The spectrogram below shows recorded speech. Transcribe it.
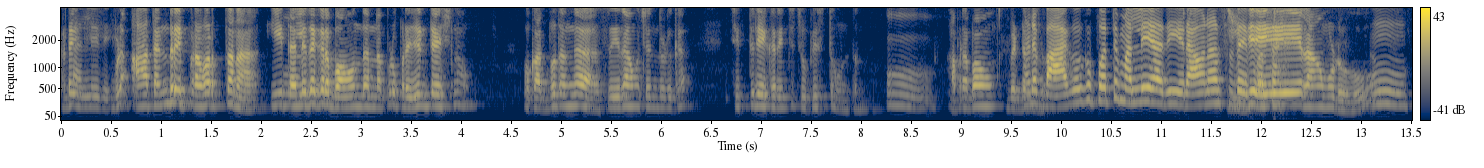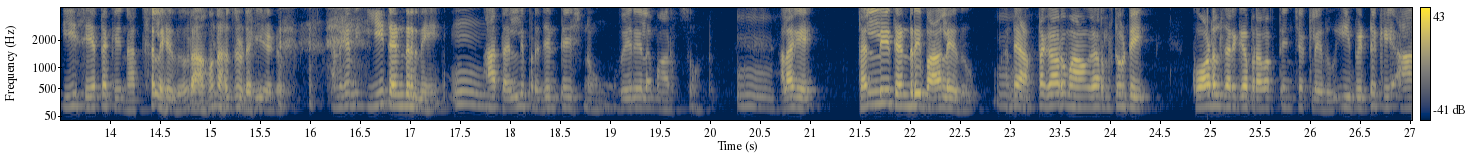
అంటే. ఇప్పుడు ఆ తండ్రి ప్రవర్తన ఈ తల్లి దగ్గర బాగుందన్నప్పుడు ప్రజెంటేషన్ ఒక అద్భుతంగా శ్రీరామచంద్రుడిగా చిత్రీకరించి చూపిస్తూ ఉంటుంది. ఆ ప్రభావం బిడ్డ అంటే బాగోకపోతే మళ్ళీ అది రావణాసుడు రాముడు ఈ సీతకి నచ్చలేదు రావణాసుడు అయ్యాడు. అందుకని ఈ తండ్రిని ఆ తల్లి ప్రజెంటేషన్ వేరేలా మారుస్తూ ఉంటుంది. అలాగే తల్లి తండ్రి బాగాలేదు అంటే అత్తగారు మామగారులతోటి కోడలు సరిగ్గా ప్రవర్తించట్లేదు. ఈ బిడ్డకి ఆ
